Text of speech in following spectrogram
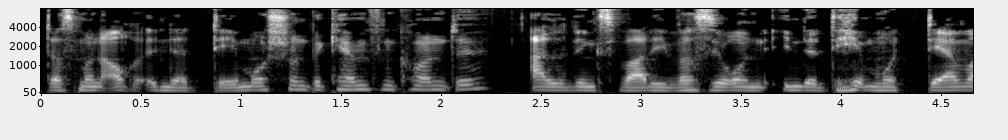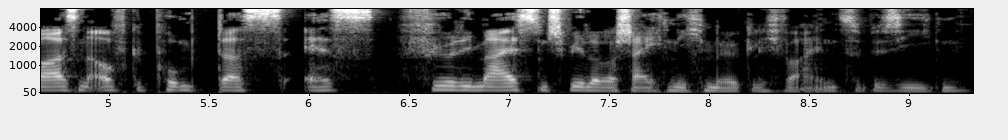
das man auch in der Demo schon bekämpfen konnte. Allerdings war die Version in der Demo dermaßen aufgepumpt, dass es für die meisten Spieler wahrscheinlich nicht möglich war, ihn zu besiegen.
